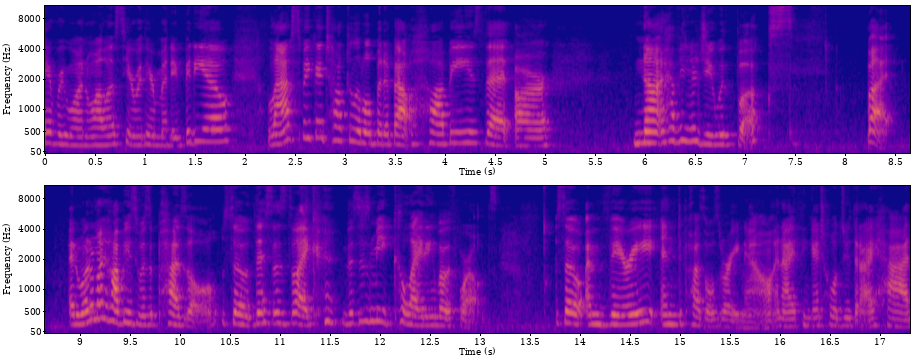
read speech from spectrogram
everyone, Wallace here with your Monday video. Last week I talked a little bit about hobbies that are not having to do with books, but, and one of my hobbies was a puzzle. So this is like, this is me colliding both worlds. So I'm very into puzzles right now, and I think I told you that I had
